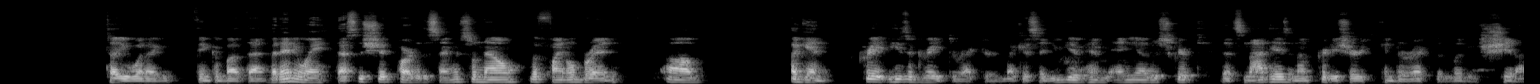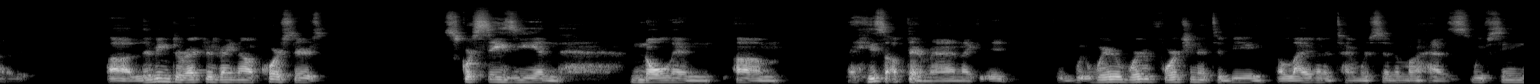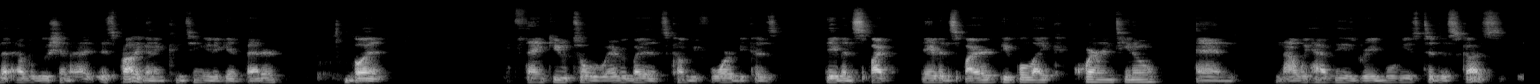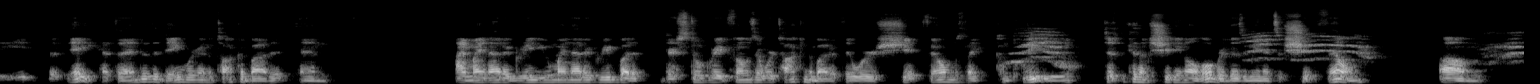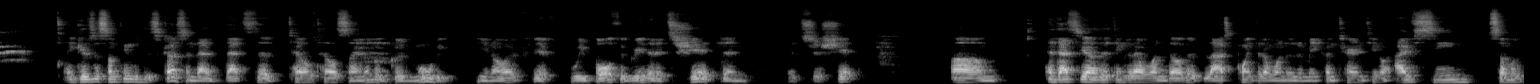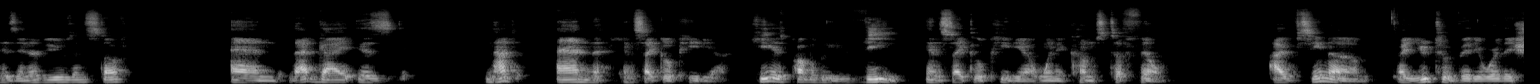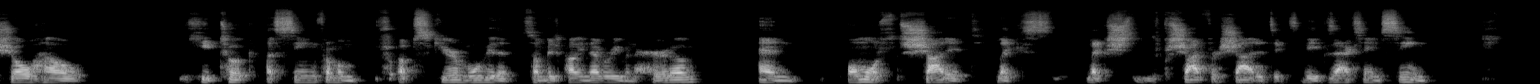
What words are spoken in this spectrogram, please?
tell you what I think about that. But anyway, that's the shit part of the sandwich. So now the final bread. Um, again, great. He's a great director. Like I said, you give him any other script that's not his, and I'm pretty sure he can direct the living shit out of it. Uh, living directors right now, of course, there's Scorsese and Nolan. Um, he's up there, man. Like it, we're we're fortunate to be alive in a time where cinema has we've seen the evolution. It's probably going to continue to get better, but thank you to everybody that's come before because they've inspired they've inspired people like Quarantino, and now we have these great movies to discuss. Hey, at the end of the day, we're going to talk about it, and I might not agree, you might not agree, but there's still great films that we're talking about. If there were shit films, like completely, just because I'm shitting all over it doesn't mean it's a shit film. Um, it gives us something to discuss, and that that's the telltale sign of a good movie. You know, if if we both agree that it's shit, then it's just shit. Um, and that's the other thing that I wanted. The other last point that I wanted to make on Tarantino. I've seen some of his interviews and stuff and that guy is not an encyclopedia. He is probably the encyclopedia when it comes to film. I've seen a, a YouTube video where they show how he took a scene from an obscure movie that somebody's probably never even heard of and almost shot it like like sh- shot for shot. It's, it's the exact same scene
